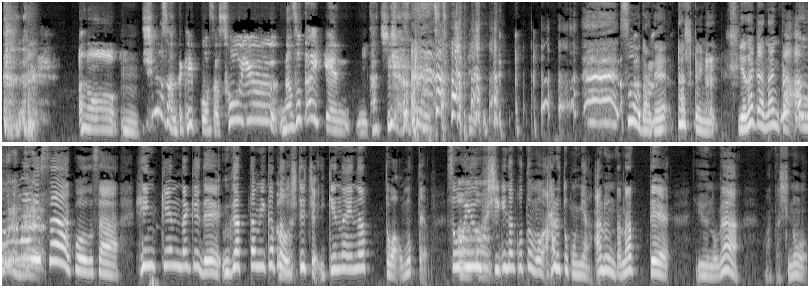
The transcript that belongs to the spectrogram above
あのー、うん。しもさんって結構さ、そういう謎体験に立ち会うに近いよね。そうだね。確かに。いや、だからなんか、あんまりさ、こうさ、偏見だけで、うがった見方をしてちゃいけないな、とは思ったよ。そういう不思議なこともあるとこにはあるんだなっていうのが、私の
